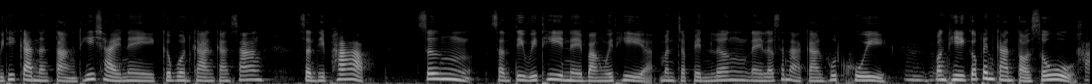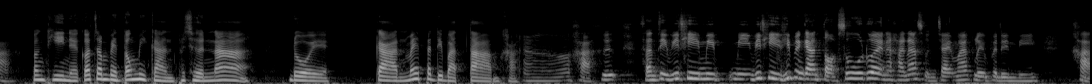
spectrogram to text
วิธีการต่างๆ ที่ใช้ในกระบวนการการสร้างสันติภาพ ซึ่งสันติวิธีในบางวิธีอะมันจะเป็นเรื่องในลักษณะการพูดคุยอืมบางทีก็เป็นการต่อสู้ค่ะบางทีเนี่ยก็จำเป็นต้องมีการเผชิญหน้า โดย การไม่ปฏิบัติตามค่ะอ๋อค่ะ คือสันติวิธีมีมีวิธีที่เป็นการต่อสู้ด้วยนะคะ น่าสนใจมากเลยประเด็นนี้ค่ะ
